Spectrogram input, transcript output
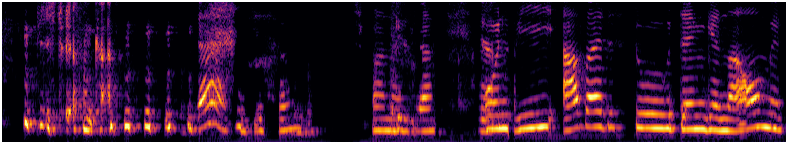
die ich treffen kann. Ja, das ist schon Spannend, genau. ja. ja. Und wie arbeitest du denn genau mit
